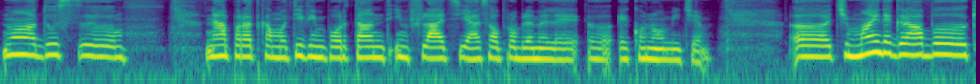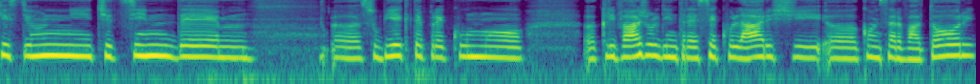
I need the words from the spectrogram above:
nu a adus uh, neapărat ca motiv important inflația sau problemele uh, economice, uh, ci mai degrabă chestiuni ce țin de uh, subiecte precum uh, Uh, clivajul dintre seculari și uh, conservatori,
